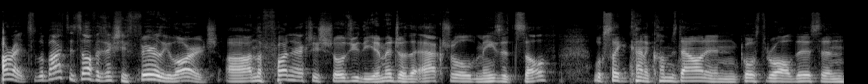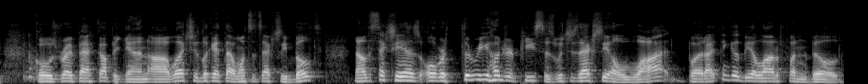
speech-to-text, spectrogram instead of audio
Alright, so the box itself is actually fairly large. Uh, on the front it actually shows you the image of the actual maze itself. Looks like it kind of comes down and goes through all this and goes right back up again. Uh, we'll actually look at that once it's actually built. Now this actually has over 300 pieces, which is actually a lot, but I think it'll be a lot of fun to build.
